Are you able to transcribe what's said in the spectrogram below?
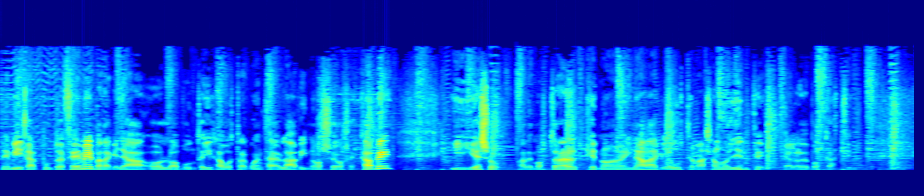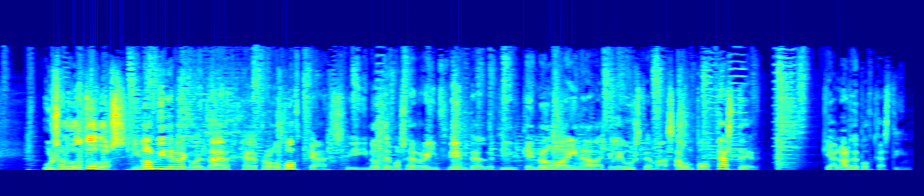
de milcar.fm para que ya os lo apuntéis a vuestra cuenta de Blab y no se os escape. Y eso, a demostrar que no hay nada que le guste más a un oyente que hablar de podcasting. Un saludo a todos y no olvidéis recomendar eh, Podcast y no temo ser reincidente al decir que no hay nada que le guste más a un podcaster que hablar de podcasting.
